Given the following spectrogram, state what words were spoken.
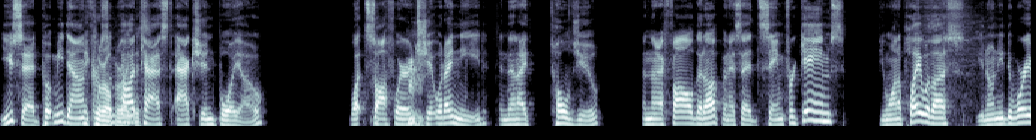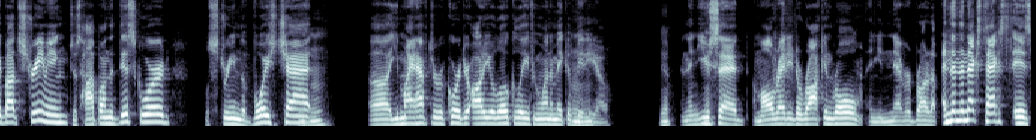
you said put me down for some corroborate this. podcast action, boyo. What software and shit would I need? And then I told you, and then I followed it up and I said, same for games. If you want to play with us, you don't need to worry about streaming. Just hop on the Discord. We'll stream the voice chat. Mhm. Uh, you might have to record your audio locally if we want to make a Mhm. video. Yep. And then you Yep. said, I'm all ready to rock and roll, and you never brought it up. And then the next text is,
